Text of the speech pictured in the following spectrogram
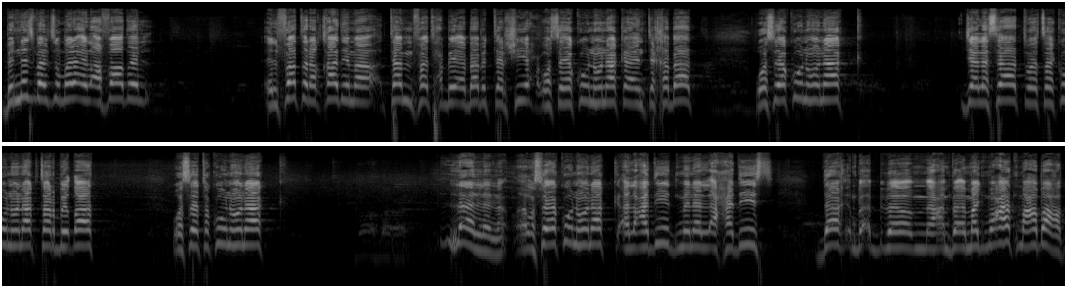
بالنسبة لزملائي الأفاضل الفترة القادمة تم فتح باب الترشيح وسيكون هناك انتخابات وسيكون هناك جلسات وسيكون هناك تربيطات وستكون هناك لا لا لا وسيكون هناك العديد من الأحاديث مجموعات مع بعض.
